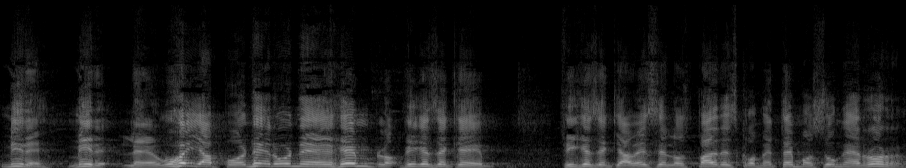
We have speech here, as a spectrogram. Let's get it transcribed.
Mire, mire, le voy a poner un ejemplo. Fíjese que, fíjese que a veces los padres cometemos un error.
